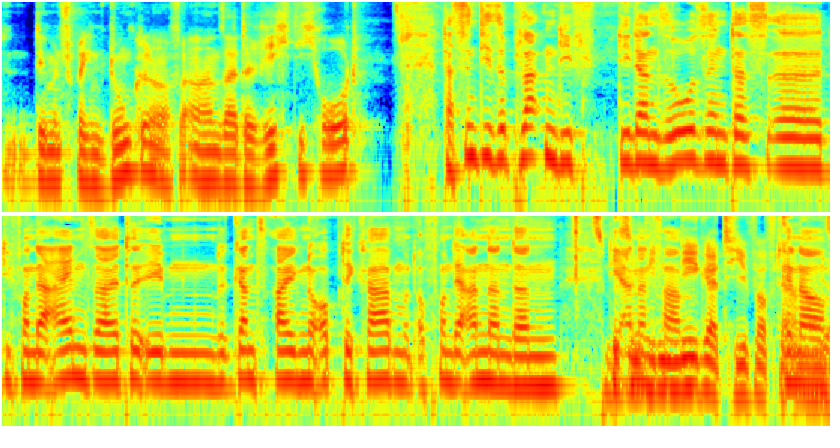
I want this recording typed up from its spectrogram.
dementsprechend dunkel und auf der anderen Seite richtig rot. Das sind diese Platten, die, die dann so sind, dass äh, die von der einen Seite eben eine ganz eigene Optik haben und auch von der anderen dann ein die anderen wie Farben. negativ auf der Genau, anderen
